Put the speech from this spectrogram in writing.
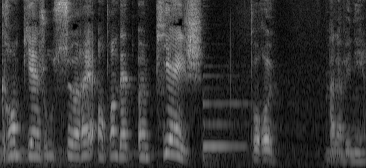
grand piège ou seraient en train d'être un piège pour eux à l'avenir.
